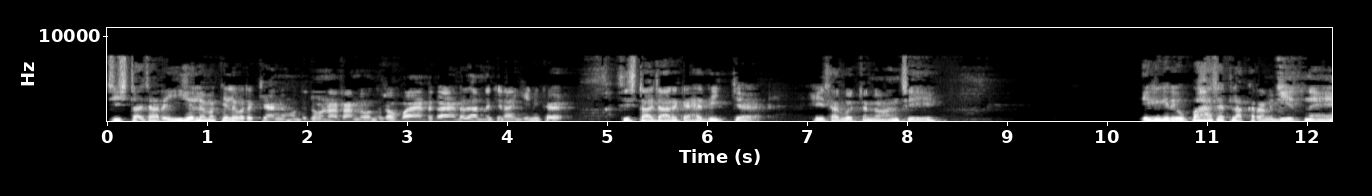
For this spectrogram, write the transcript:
ශිෂ්ටාචාරයේ ඉහළම කෙලවර කියන්නේ හොඳටම නටන්න හොඳටම වයන්ට ගායන්න දන්න කෙනා කියන එක ශිෂ්ටාචාරක හැදිච්ච ඒ ਸਰවචන් වහන්සේ ඒක කෙරේ උපහාසයට ලක් කරන්න ගියෙත් නෑ.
